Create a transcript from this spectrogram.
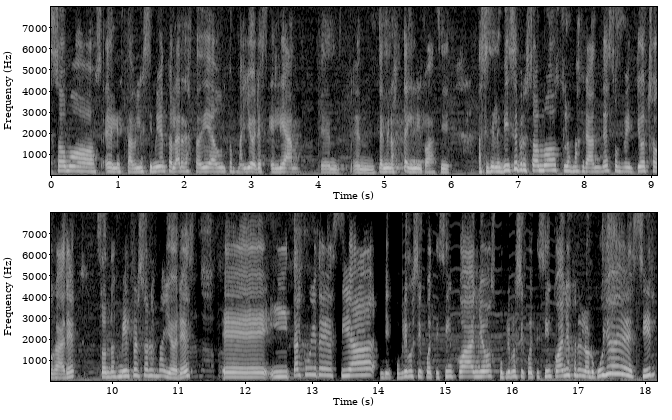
somos el establecimiento larga estadía de adultos mayores, el IAM, en, en términos técnicos, así, así se les dice, pero somos los más grandes, son 28 hogares, son 2.000 personas mayores. eh, y tal como yo te decía, cumplimos 55 años, cumplimos 55 años con el orgullo de decir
